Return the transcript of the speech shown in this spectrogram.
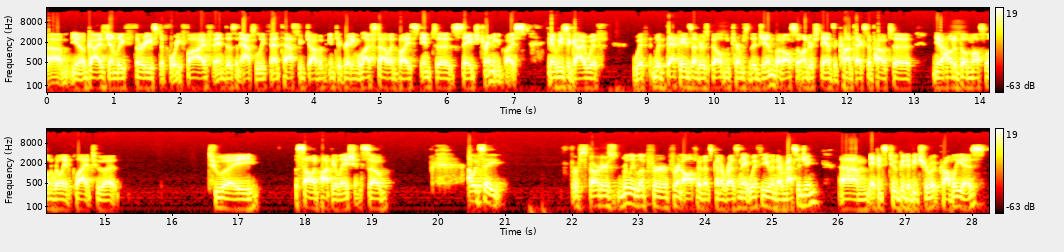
um, you know, guys generally 30s to 45 and does an absolutely fantastic job of integrating lifestyle advice into sage training advice. You know, he's a guy with, with, with decades under his belt in terms of the gym, but also understands the context of how to, you know, how to build muscle and really apply it to a, to a, a solid population. So I would say for starters, really look for for an author that's going to resonate with you and their messaging. Um, if it's too good to be true, it probably is.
